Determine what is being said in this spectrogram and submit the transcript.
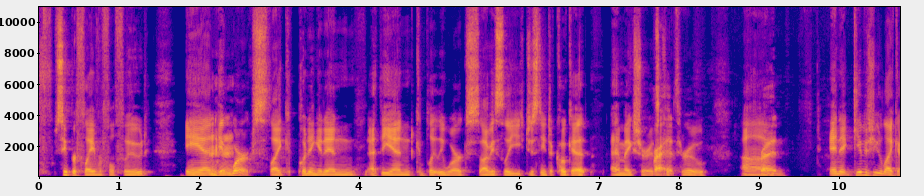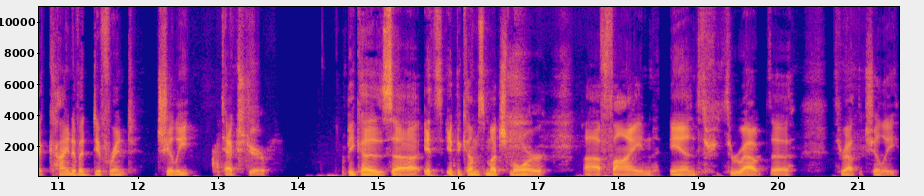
f- super flavorful food and Mhm. it works like putting it in at the end completely works obviously you just need to cook it and make sure it's Right. cooked through um, Right. and it gives you like a kind of a different chili texture because uh, it's it becomes much more uh, fine and th- throughout the throughout the chili.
